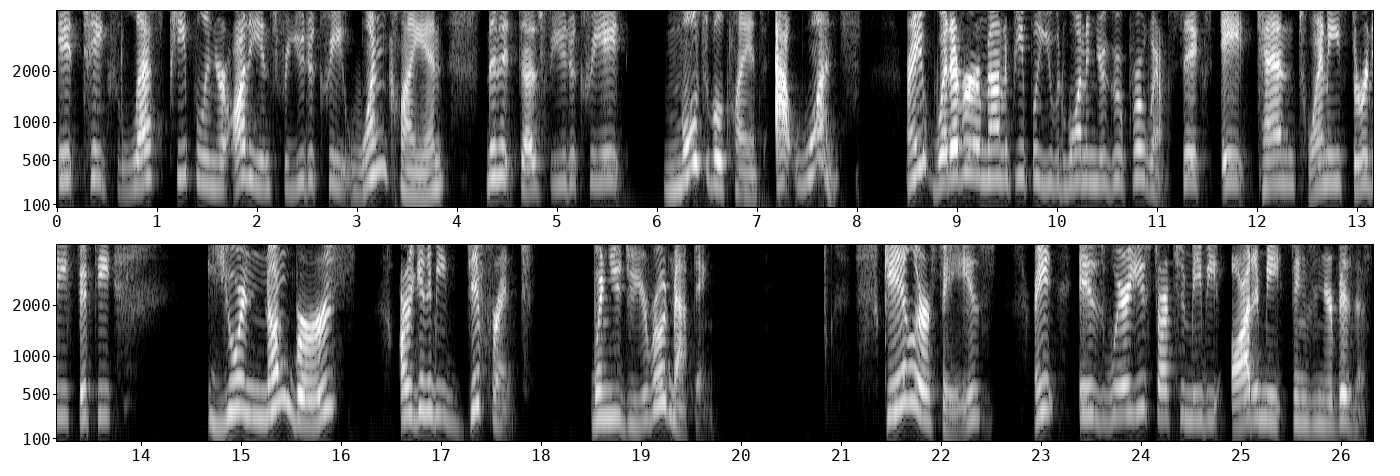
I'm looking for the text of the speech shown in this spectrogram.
it takes less people in your audience for you to create one client than it does for you to create multiple clients at once right? Whatever amount of people you would want in your group program 6, 8, 10, 20, 30, 50. Your numbers are going to be different when you do your road mapping. Scaler phase, right, is where you start to maybe automate things in your business.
